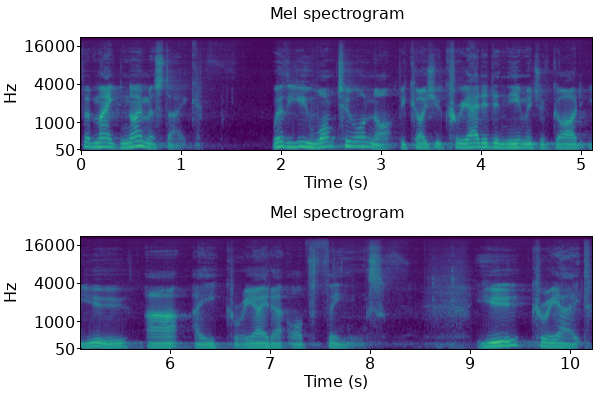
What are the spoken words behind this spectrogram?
But make no mistake, whether you want to or not, because you created in the image of God, you are a creator of things. You create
